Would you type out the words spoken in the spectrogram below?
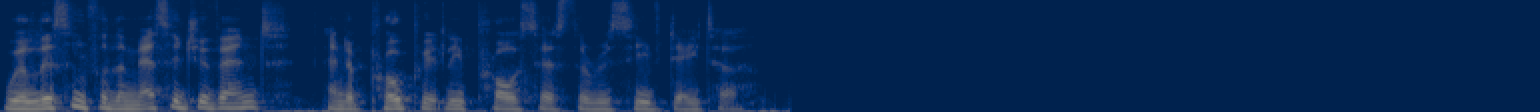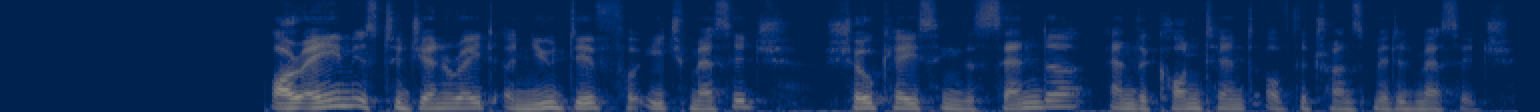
We'll listen for the message event and appropriately process the received data. Our aim is to generate a new div for each message, showcasing the sender and the content of the transmitted message.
